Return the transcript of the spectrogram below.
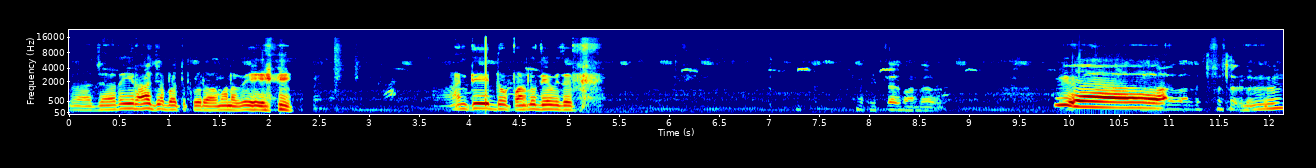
రాజాది రాజ బతుకు రామనది అంటే పనులు దేవి దగ్గర ఇట్లా పండుగ మ్మ్.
